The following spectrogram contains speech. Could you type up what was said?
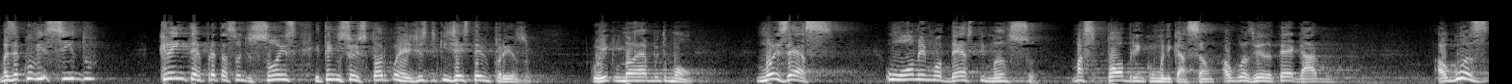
mas é convencido, crê em interpretação de sonhos e tem no seu histórico o registro de que já esteve preso. O currículo não é muito bom. Moisés, um homem modesto e manso, mas pobre em comunicação, algumas vezes até é gago. Algumas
